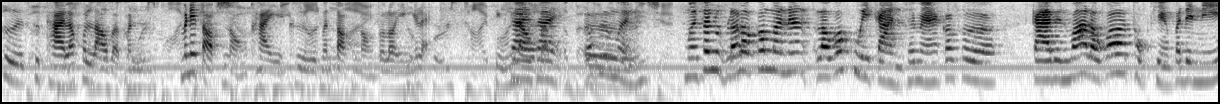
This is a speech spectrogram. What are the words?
คือสุดท้ายแล้วคนเราแบบมันไม่ได้ตอบสนองใครอะคือมันตอบสนองตัวเราเองนี่แหละสิ่งที่ใช่เราใช่แบบก็คือเหมือนเหมือนสรุปแล้วเราก็มานั่งเราก็คุยกันใช่ไหมก็คือกลายเป็นว่าเราก็ถกเถียงประเด็นนี้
